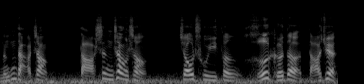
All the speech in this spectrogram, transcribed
能打仗、打胜仗上交出一份合格的答卷。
